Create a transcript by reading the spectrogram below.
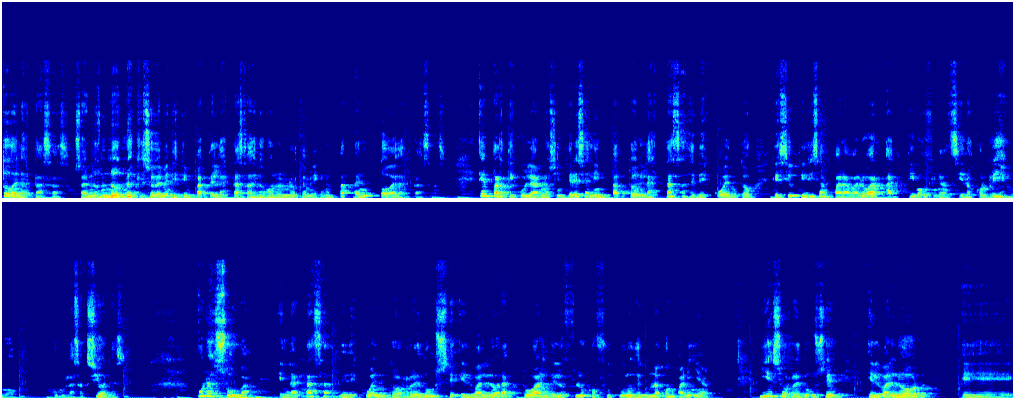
todas las tasas. O sea, no, es que solamente esto impacte en las tasas de los bonos norteamericanos, impacta en todas las tasas. En particular, nos interesa el impacto en las tasas de descuento que se utilizan para evaluar activos financieros con riesgo, como las acciones. Una suba en la tasa de descuento reduce el valor actual de los flujos futuros de una compañía y eso reduce el valor eh,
